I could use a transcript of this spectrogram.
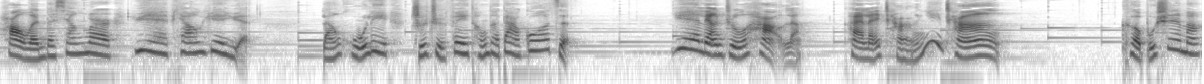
好闻的香味儿越飘越远。”蓝狐狸指指沸腾的大锅子：“月亮煮好了，快来尝一尝。”可不是吗？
